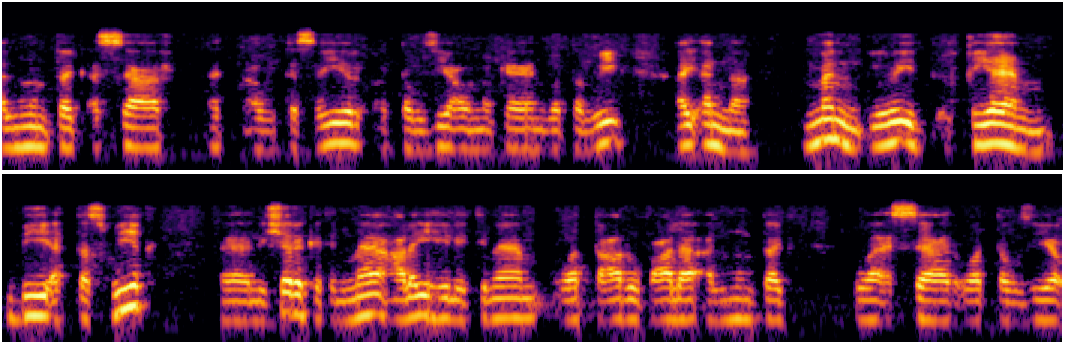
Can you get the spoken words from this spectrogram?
المنتج السعر أو التسعير التوزيع والمكان والترويج. أي أن من يريد القيام بالتسويق لشركة ما عليه الاهتمام والتعرف على المنتج والسعر والتوزيع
